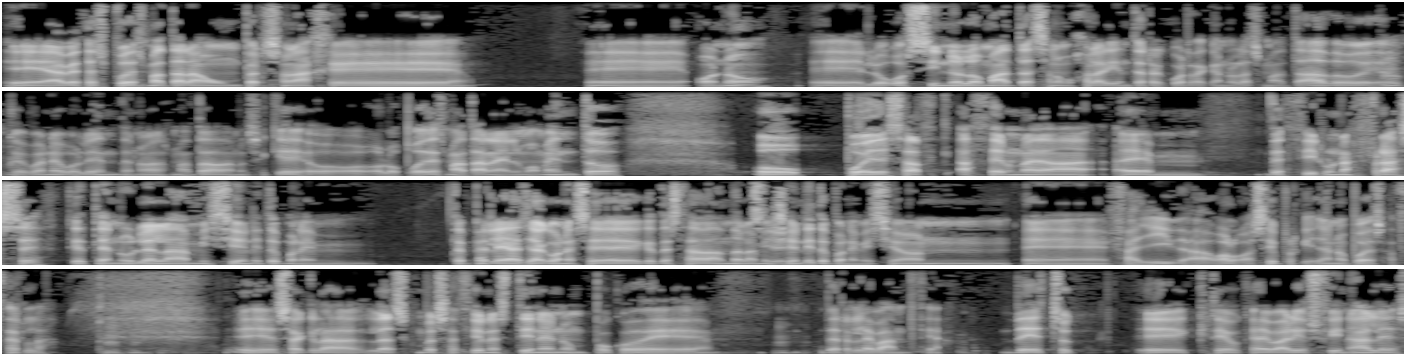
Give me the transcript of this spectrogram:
Eh, a veces puedes matar a un personaje eh, o no. Eh, luego, si no lo matas, a lo mejor alguien te recuerda que no lo has matado, eh, o que benevolente, no lo has matado, no sé qué, o, o lo puedes matar en el momento, o puedes hacer una, em, decir una frase que te anule la misión y te pone te peleas ya con ese que te está dando la Sí. misión y te pone misión eh, fallida o algo así porque ya no puedes hacerla. Eh, o sea que la- las conversaciones tienen un poco de, de relevancia. De hecho, eh, creo que hay varios finales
